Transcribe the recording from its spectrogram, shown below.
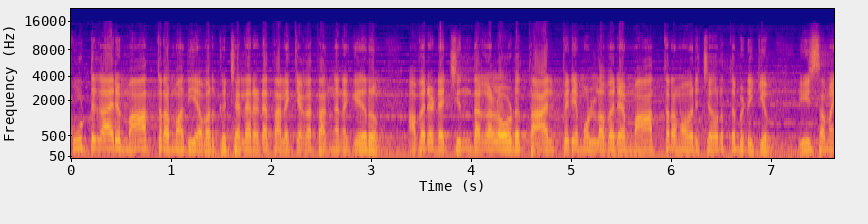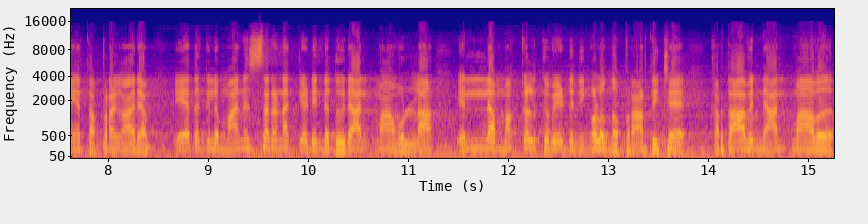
കൂട്ടുകാർ മാത്രം മതി അവർക്ക്. ചിലരുടെ തലയ്ക്കകത്ത് അങ്ങനെ കയറും. അവരുടെ ചിന്തകളോട് താല്പര്യമുള്ളവരെ മാത്രം അവർ ചേർത്ത് പിടിക്കും. ഈ സമയത്ത് അപ്രകാരം ഏതെങ്കിലും അനുസരണക്കേടിന്റെ ദുരാത്മാവുള്ള എല്ലാ മക്കൾക്ക് വേണ്ടി നിങ്ങളൊന്ന് പ്രാർത്ഥിച്ച്. കർത്താവിന്റെ ആത്മാവ്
